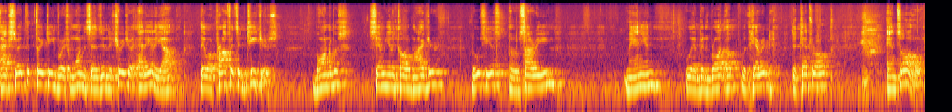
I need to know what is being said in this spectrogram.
Acts 13, verse 1 says, In the church at Antioch, there were prophets and teachers Barnabas, Simeon called Niger, Lucius of Cyrene, Manaen, who had been brought up with Herod the Tetrarch, and Saul.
